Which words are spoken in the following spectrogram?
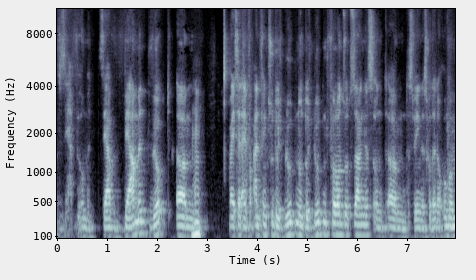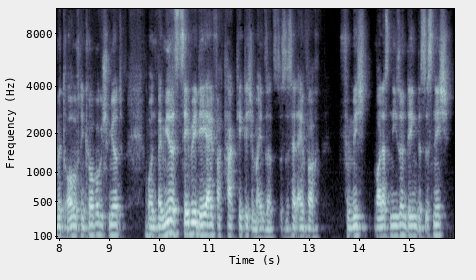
sehr würmend, sehr wärmend wirkt. Ähm, mhm weil es halt einfach anfängt zu durchbluten und durchbluten fördernd sozusagen ist. Und ähm, deswegen, das wird halt auch immer mit drauf auf den Körper geschmiert. Und bei mir ist CBD einfach tagtäglich im Einsatz. Das ist halt einfach, für mich war das nie so ein Ding. Das ist nicht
